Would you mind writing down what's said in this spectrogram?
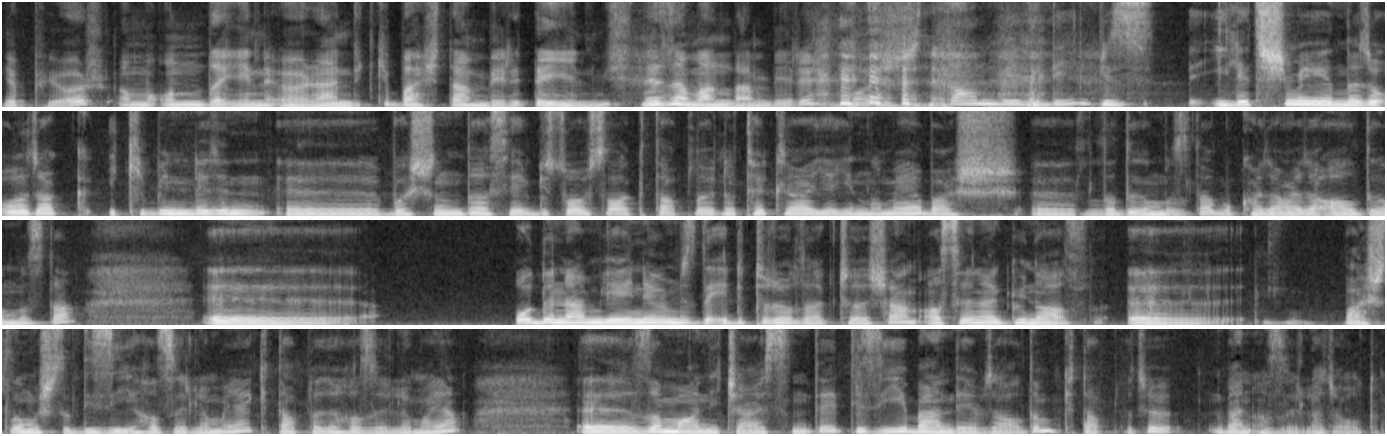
yapıyor. Ama onu da yeni öğrendik ki baştan beri değilmiş. Ne zamandan beri? Baştan beri değil. Biz iletişim yayınları olarak 2000'lerin e, başında Sevgi Soysal kitaplarını tekrar yayınlamaya başladığımızda, bu kararı aldığımızda... E, o dönem yayın evimizde editör olarak çalışan Asena Günal e, başlamıştı diziyi hazırlamaya, kitapları hazırlamaya. E, zaman içerisinde diziyi ben devraldım, kitapları ben hazırladı oldum.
